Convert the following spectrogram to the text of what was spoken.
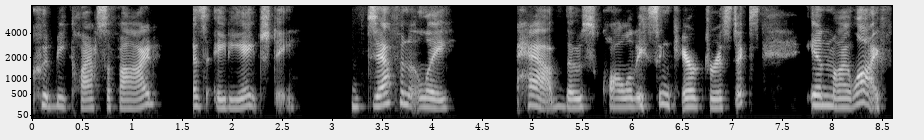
could be classified as ADHD. Definitely have those qualities and characteristics in my life.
